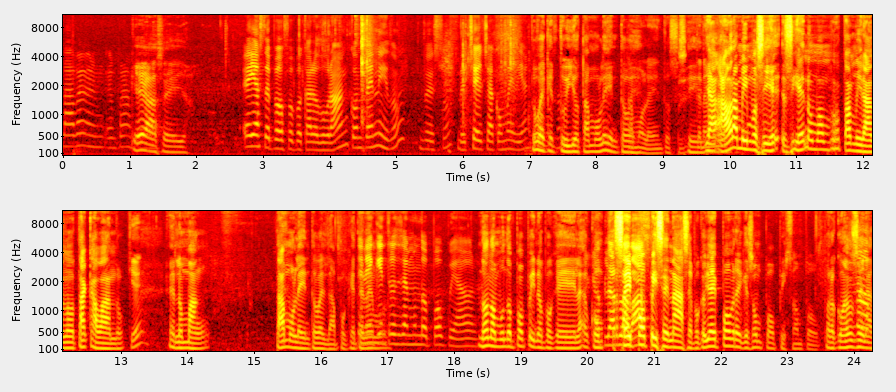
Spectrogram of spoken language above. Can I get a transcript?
la veo en el programa. ¿Qué hace ella? Ella se fue por Carlos Durán, contenido de eso, de Checha Comedia. Tú ves que tú y yo estamos lentos. eh. Estamos lentos, sí. Sí, ya, ahora mismo, si, si él no no está mirando, está acabando. ¿Quién? El nomán. Estamos lentos, ¿verdad? Porque Tienen tenemos. que introducir el mundo pop y ahora. No, no, mundo popi no, porque la- con seis base. popis se nace, porque yo hay pobres que son popis. Son pop. Pero con eso No, se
